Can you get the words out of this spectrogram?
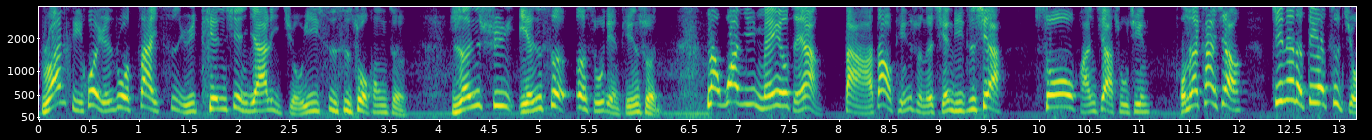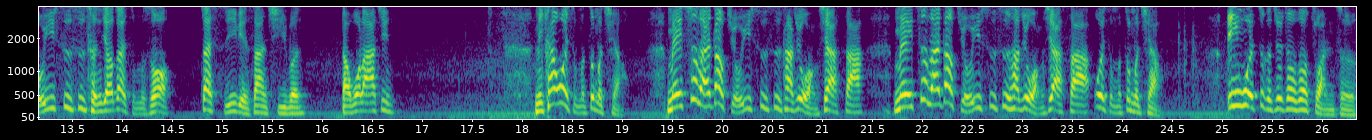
软体会员若再次于天线压力九一四四做空者，仍需颜色二十五点停损。那万一没有怎样？打到停损的前提之下，收盘价出清。我们来看一下今天的第二次九一四四成交在什么时候？在十一点三十七分。导播拉近，你看为什么这么巧？每次来到九一四四，它就往下杀；每次来到九一四四，它就往下杀。为什么这么巧？因为这个就叫做转折，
